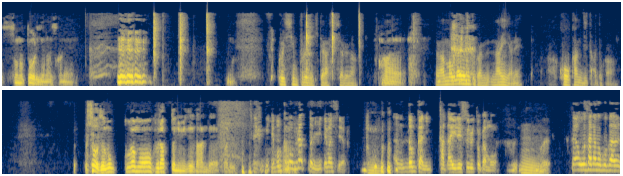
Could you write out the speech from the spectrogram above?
その通りじゃないですかね。すっごいシンプルに来てらっしゃるな。はい。あんま裏読みとかないんやね。こう感じたとか。そうですね。僕はもうフラットに見てたんで、やっぱり。見て、僕もフラットに見てましたよ。うん。あの、どっかに肩入れするとかも。うん。はいそれは大阪の子が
